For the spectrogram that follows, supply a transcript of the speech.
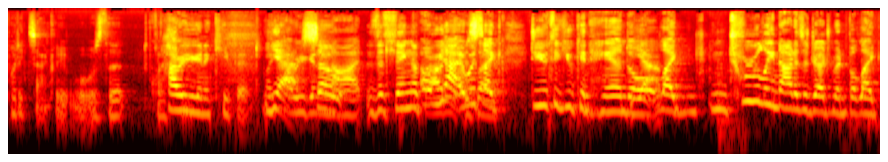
What exactly? What was the question? How are you going to keep it? Like, yeah. How are you going to so not? the thing about Oh yeah, it was like, do you think you can handle Yeah. like truly not as a judgment, but like,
